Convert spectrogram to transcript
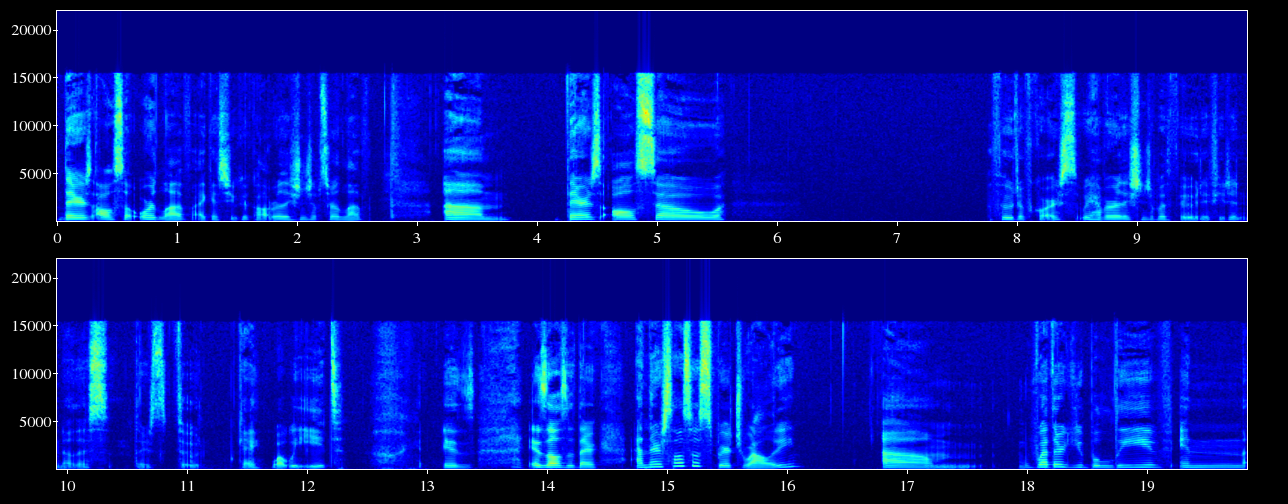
there's also, or love, I guess you could call it relationships or love. Um, there's also food, of course. We have a relationship with food. If you didn't know this, there's food. Okay, what we eat is is also there, and there's also spirituality. Um, whether you believe in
